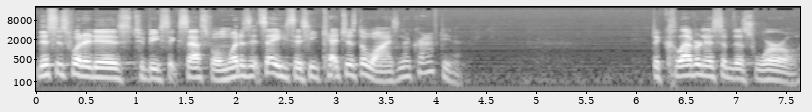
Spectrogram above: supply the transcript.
This is what it is to be successful. And what does it say? He says he catches the wise in their craftiness. The cleverness of this world,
